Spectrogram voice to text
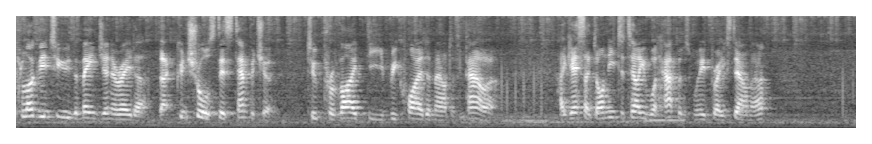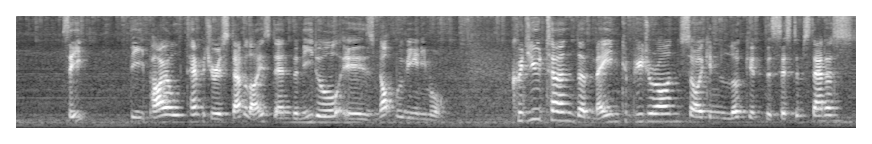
plugged into the main generator that controls this temperature to provide the required amount of power. I guess I don't need to tell you what happens when it breaks down now. See? The pile temperature is stabilized and the needle is not moving anymore. Could you turn the main computer on so I can look at the system status?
